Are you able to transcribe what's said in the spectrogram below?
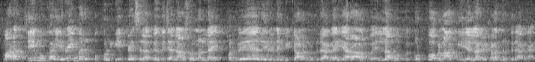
மாறா திமுக இறை மறுப்பு கொள்கையை பேசல. வெகுஜன் நான் சொன்னேன்ல பல்வேறு இறைநம்பிக்கையாளர் இருக்கிறாங்க. ஏராளம் எல்லா முற்ப- முற்போக்கு நாத்தி எல்லாமே கலந்துருக்கிறாங்க.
